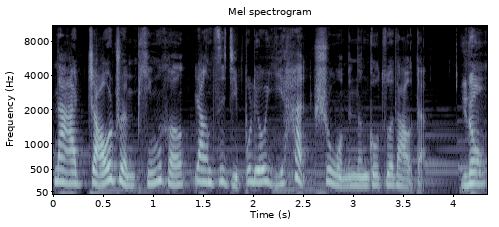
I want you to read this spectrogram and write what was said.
那找准平衡，让自己不留遗憾，是我们能够做到的。You know,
